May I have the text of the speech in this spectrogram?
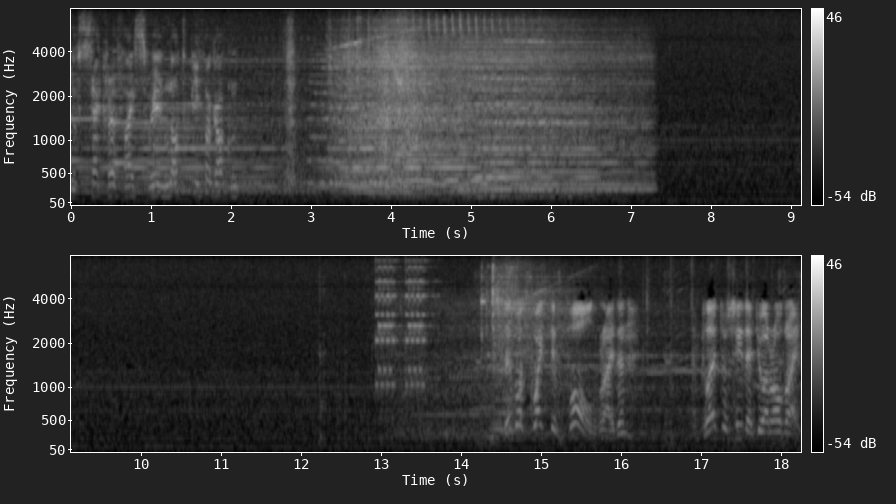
Your sacrifice will not be forgotten. That was quite the fall, Raiden. I'm glad to see that you are all right.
